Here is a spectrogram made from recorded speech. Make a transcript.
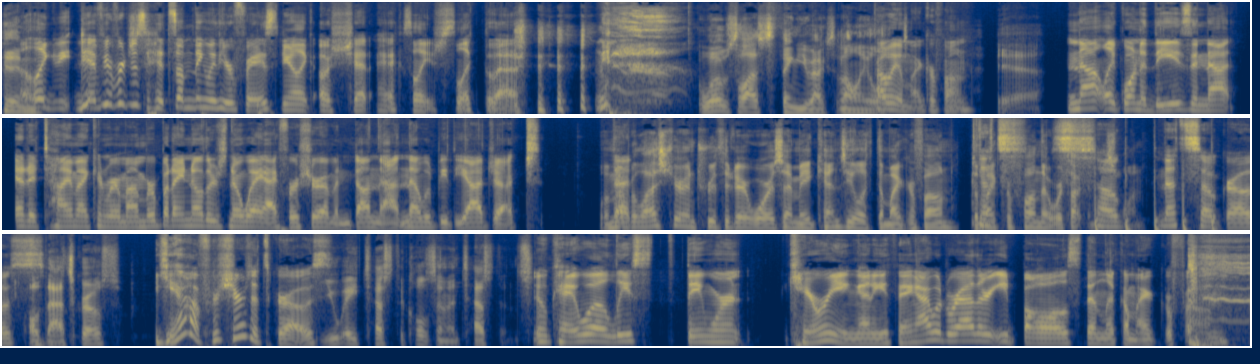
And Like, have you ever just hit something with your face and you're like, "Oh shit, I accidentally just licked that." what was the last thing you accidentally Probably a licked? microphone. Yeah. Not like one of these, and not at a time I can remember. But I know there's no way I for sure haven't done that, and that would be the object. Well, remember That- last year in Truth or Dare Wars, I made Kenzie lick the microphone? The microphone that we're talking so, one. That's so gross. Oh, that's gross. yeah, for sure, that's gross. You ate testicles and intestines. Okay, well, at least they weren't carrying anything. I would rather eat balls than lick a microphone.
